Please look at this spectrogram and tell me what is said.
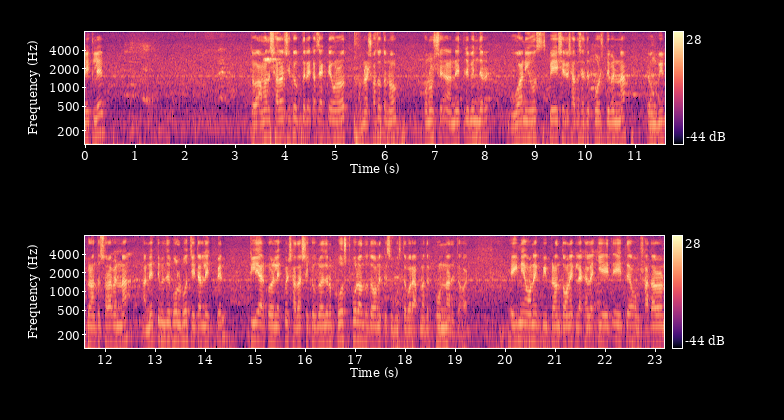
লিখলে তো আমাদের সাধারণ শিক্ষকদের কাছে একটাই অনুরোধ, আপনারা সচেতন হোক। কোনো নেতৃবৃন্দের ভুয়া নিউজ পেয়ে সেটার সাথে সাথে পোস্ট দেবেন না এবং বিভ্রান্ত ছড়াবেন না। আর নেতৃবৃন্দের বলব, যেটা লিখবেন ক্লিয়ার করে লিখবেন সাধারণ শিক্ষকরা যেন পোস্ট করে অন্তত অনেক কিছু বুঝতে পারে, আপনাদের ফোন না দিতে হয়। এই নিয়ে অনেক বিভ্রান্ত, অনেক লেখালেখি, এতে এতে সাধারণ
